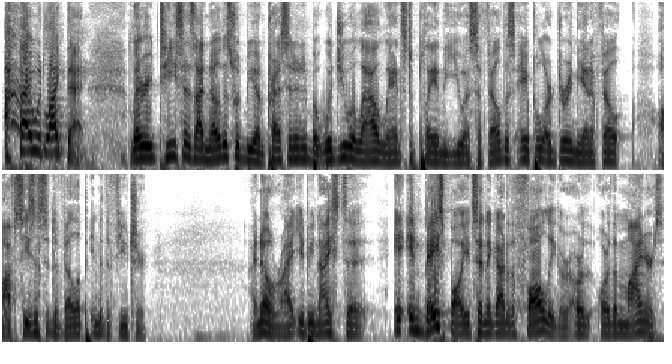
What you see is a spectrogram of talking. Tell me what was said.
I would like that. Larry T says, I know this would be unprecedented, but would you allow Lance to play in the USFL this April or during the NFL off seasons to develop into the future? I know, right? You'd be nice to. In, baseball, you'd send a guy to the fall league or, or, or the minors.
